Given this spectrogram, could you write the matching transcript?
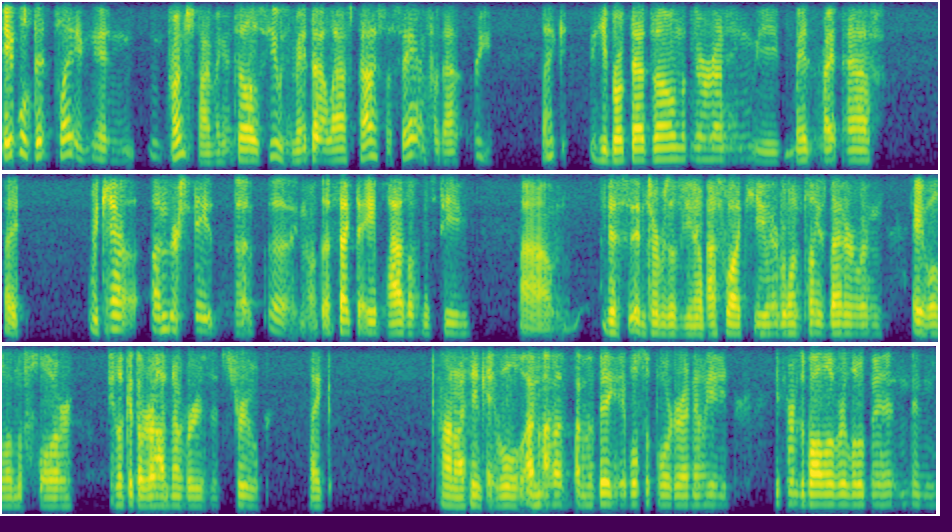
Abel did play in crunch time against LSU. He made that last pass to Sam for that three. Like he broke that zone that they were running. He made the right pass. Like we can't understate the uh, you know the effect that Abel has on this team. Um, just in terms of you know basketball IQ, everyone plays better when Abel's on the floor. If you look at the raw numbers, it's true. Like I don't know. I think Abel. I'm I'm a, I'm a big Abel supporter. I know he he turns the ball over a little bit in, in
